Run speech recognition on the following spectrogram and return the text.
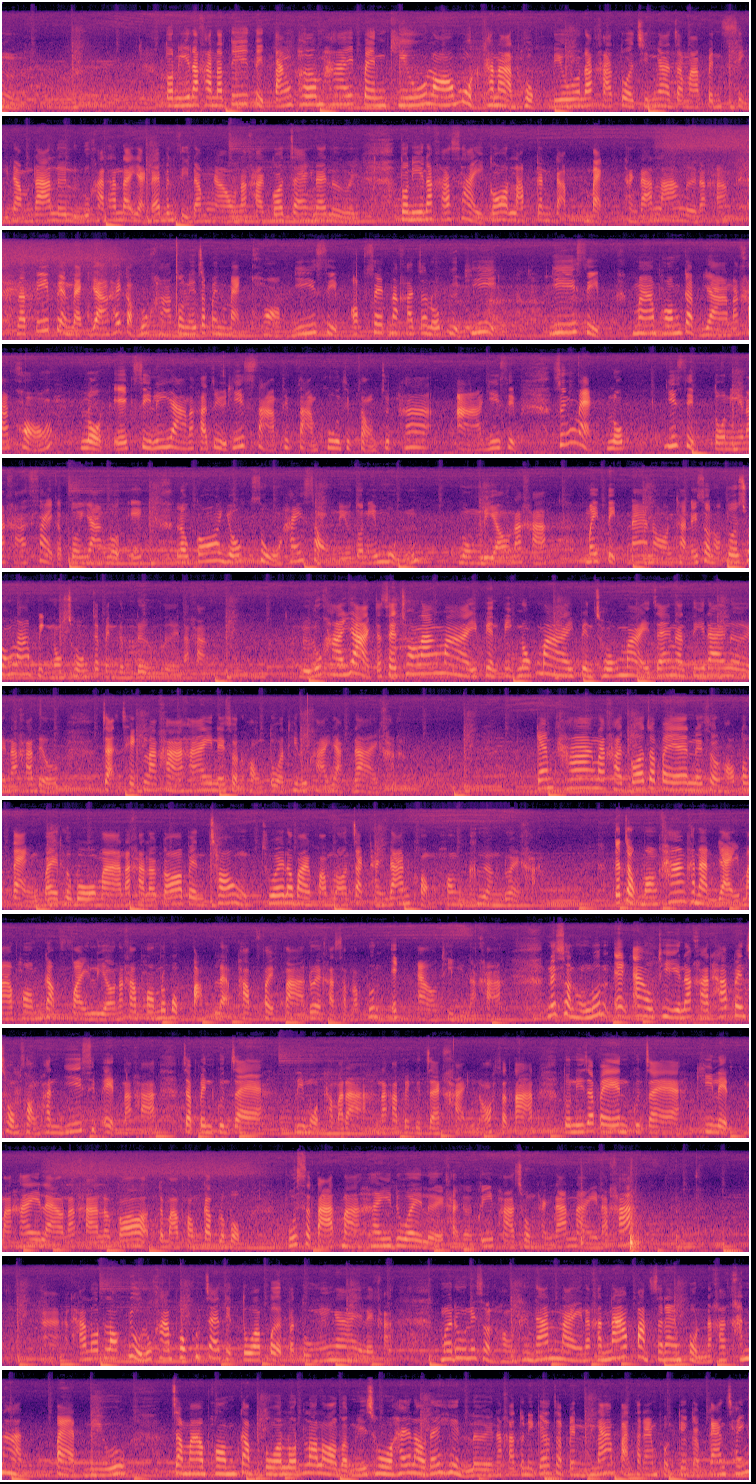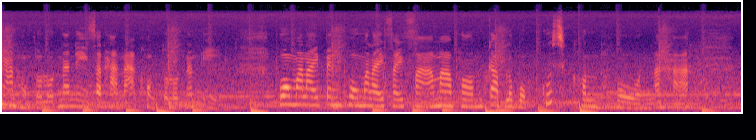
ตัวนี้นะคะนัตตี้ติดตั้งเพิ่มให้เป็นคิ้วล้อหมุดขนาด 6 นิ้วนะคะ ตัวชิ้นงานจะมาเป็นสีดำด้านเลย หรือลูกค้าท่านใดอยากได้เป็นสีดำเงานะคะ ก็แจ้งได้เลย ตัวนี้นะคะใส่ก็รับกันกับแม็กทางด้านล่างเลยนะคะนัตตี้เปลี่ยนแม็กยางให้กับลูกค้าตัวนี้จะเป็นแม็กขอบ 20 ออฟเซตนะคะ จะลบอยู่ที่ 20 มาพร้อมกับยางนะคะของโหลด X ซีรีส์ยางนะคะ จะอยู่ที่ 33คูณ12.5 R 20 ซึ่งแม็กลบ 20 ตัวนี้นะคะ ใส่กับตัวยางโหลด X แล้วก็ยกสูงให้ 2 นิ้วตัวนี้หมุนวงเลี้ยวนะคะ ไม่ติดแน่นอนค่ะ ในส่วนของตัวช่วงล่างปีกนกชงจะเป็นเดิมๆเลยนะคะ หรือลูกค้าอยากจะเซ็ตช่วงล่างใหม่ เปลี่ยนปีกนกใหม่ เปลี่ยนโชคใหม่ แจ้งนัตตี้ได้เลยนะคะ เดี๋ยวจะเช็คราคาให้ในส่วนของตัวที่ลูกค้าอยากได้ค่ะ แก้มข้างนะคะ ก็จะเป็นในส่วนของตกแต่งไบเทอร์โบมานะคะ แล้วก็เป็นช่องช่วยระบายความร้อนจากทางด้านของห้องเครื่องด้วยค่ะ กระจกมองข้างขนาดใหญ่มาพร้อมกับไฟเลี้ยวนะคะ พร้อมระบบปรับและพับไฟฟ้าด้วยค่ะสำหรับรุ่น XLT นะคะ ในส่วนของรุ่น XLT นะคะ ถ้าเป็นโฉม 2021 นะคะ จะเป็นกุญแจรีโมทธรรมดานะคะ เป็นกุญแจไขเนาะสตาร์ทตัวนี้จะเป็นกุญแจคีย์เลสมาให้แล้วนะคะ แล้วก็จะมาพร้อมกับระบบ พุชสตาร์ทมาให้ด้วยเลยค่ะเดี๋ยวตี้พาชมทางด้านในนะคะถ้ารถล็อกอยู่ลูกค้าพกกุญแจติดตัวเปิดประตูง่าย ๆ เลยค่ะ มาดูในส่วนของทางด้านในนะคะ หน้าปัดแสดงผลนะคะ ขนาด 8 นิ้ว จะมาพร้อมกับตัวรถหล่อๆแบบนี้โชว์ให้เราได้เห็นเลยนะคะ ตัวนี้ก็จะเป็นหน้าปัดแสดงผลเกี่ยวกับการใช้งานของตัวรถนั่นเอง สถานะของตัวรถนั่นเอง พวงมาลัยเป็นพวงมาลัยไฟฟ้ามาพร้อมกับระบบพุชคอนโทรลนะคะ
